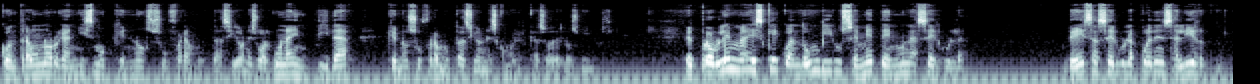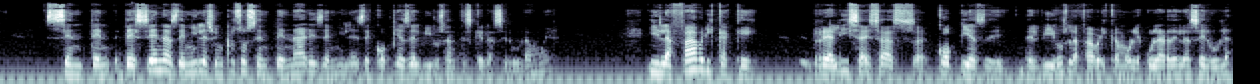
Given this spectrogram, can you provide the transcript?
contra un organismo que no sufra mutaciones o alguna entidad que no sufra mutaciones, como en el caso de los virus. El problema es que cuando un virus se mete en una célula, de esa célula pueden salir decenas de miles o incluso centenares de miles de copias del virus antes que la célula muera. Y la fábrica que realiza esas copias del virus, la fábrica molecular de la célula,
